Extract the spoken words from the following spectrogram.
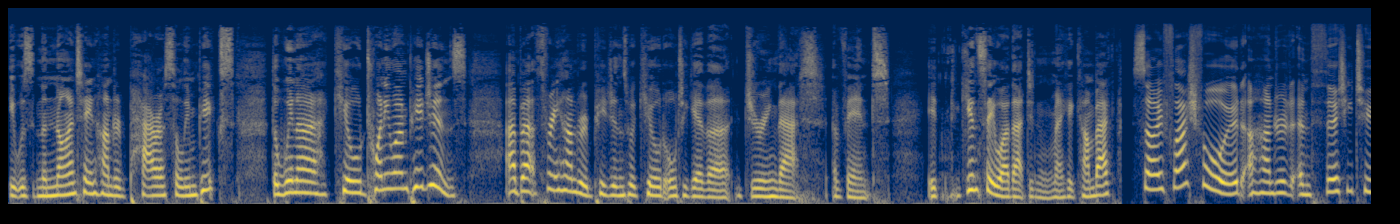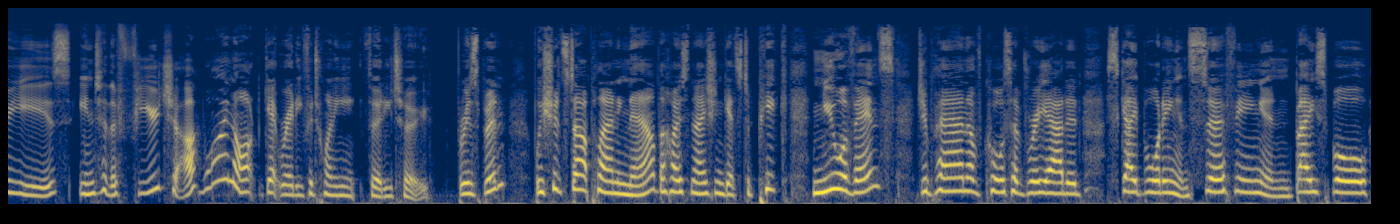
It was in the 1900 Paris Olympics. The winner killed 21 pigeons. About 300 pigeons were killed altogether during that event. It, you can see why that didn't make a comeback. So, flash forward 132 years into the future. Why not get ready for 2032? Brisbane. We should start planning now. The host nation gets to pick new events. Japan, of course, have re-added skateboarding and surfing and baseball.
